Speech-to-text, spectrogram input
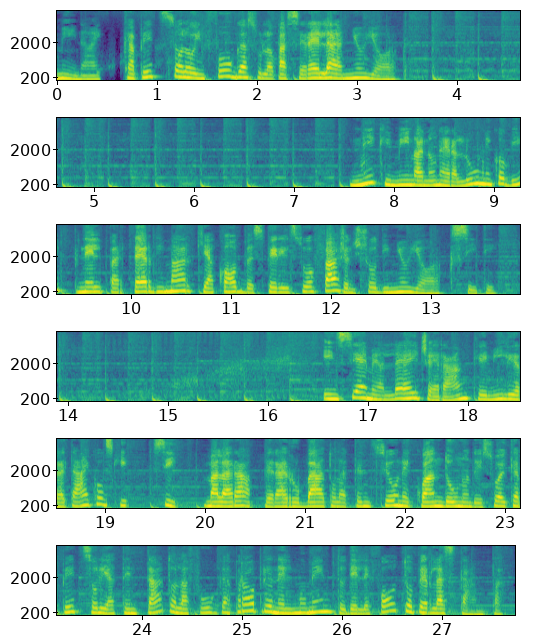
Minaj, capezzolo in fuga sulla passerella a New York. Nicki Minaj non era l'unico VIP nel parterre di Marc Jacobs per il suo fashion show di New York City. Insieme a lei c'era anche Emily Ratajkowski, sì, ma la rapper ha rubato l'attenzione quando uno dei suoi capezzoli ha tentato la fuga proprio nel momento delle foto per la stampa.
